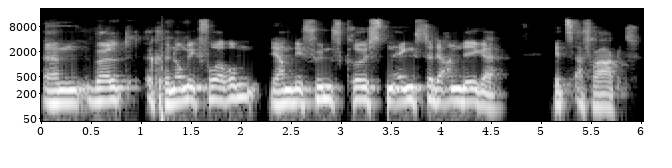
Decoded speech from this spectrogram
ähm, World Economic Forum, die haben die fünf größten Ängste der Anleger jetzt erfragt.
